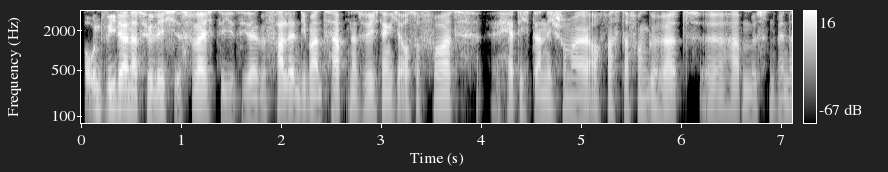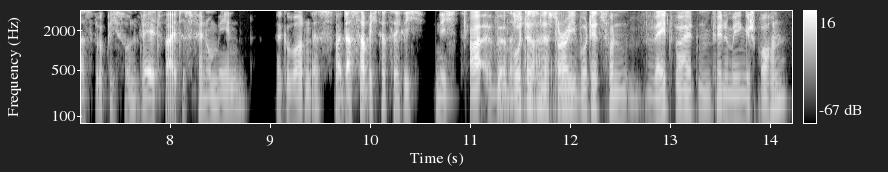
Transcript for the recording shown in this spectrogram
Und wieder natürlich ist vielleicht dieselbe Falle, in die man tappt. Natürlich denke ich auch sofort, hätte ich dann nicht schon mal auch was davon gehört äh, haben müssen, wenn das wirklich so ein weltweites Phänomen äh, geworden ist? Weil das habe ich tatsächlich nicht. Aber das wurde das in der Story, wurde jetzt von weltweiten Phänomen gesprochen?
